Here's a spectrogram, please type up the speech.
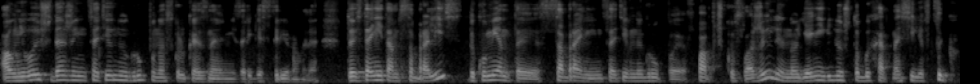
а у него еще даже инициативную группу, насколько я знаю, не зарегистрировали. То есть они там собрались, документы с собрания инициативной группы в папочку сложили, но я не видел, чтобы их относили в ЦИК.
